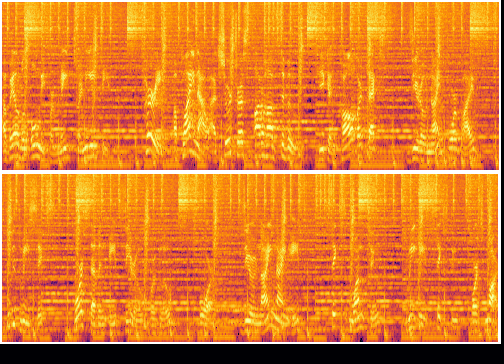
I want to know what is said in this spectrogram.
available only for May 2018. Hurry! Apply now at Sure Trust Auto Hub Cebu. You can call or text 0945 236 4780 for Globe or 0998 612 3862 for Smart.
